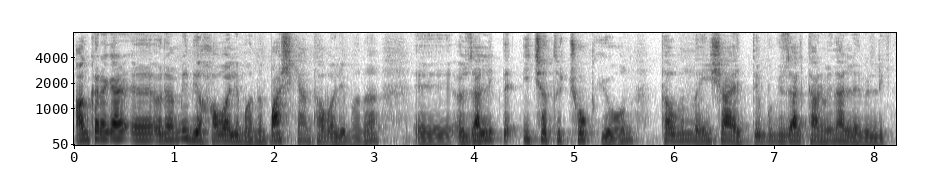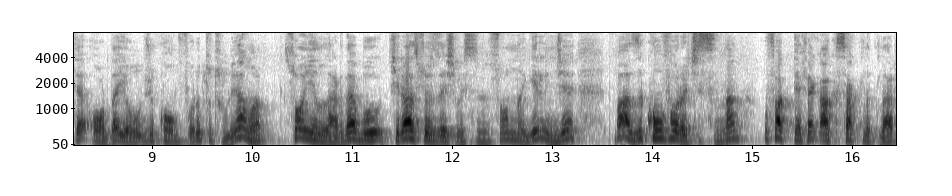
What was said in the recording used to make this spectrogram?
Ankara e, önemli bir havalimanı, başkent havalimanı. E, özellikle iç hatı çok yoğun. TAV'ın da inşa ettiği bu güzel terminalle birlikte orada yolcu konforu tutuluyor ama son yıllarda bu kira sözleşmesinin sonuna gelince bazı konfor açısından ufak tefek aksaklıklar,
